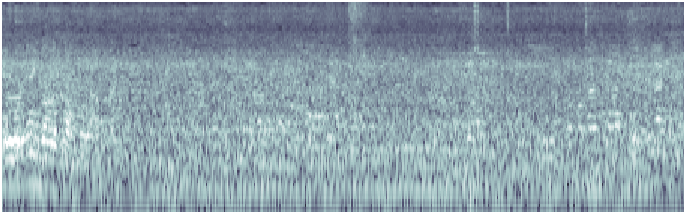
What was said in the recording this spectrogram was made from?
telurnya nggak usah la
